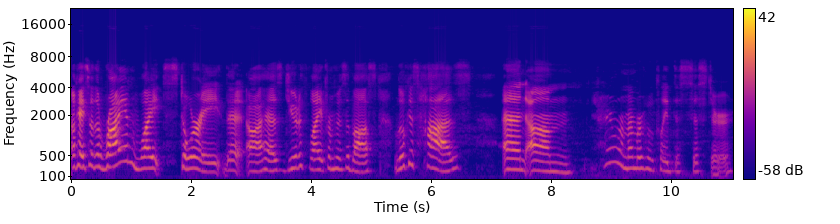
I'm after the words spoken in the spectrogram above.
Okay, so the Ryan White story that uh, has Judith Light from Who's the Boss, Lukas Haas, and um, I don't remember who played the sister.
